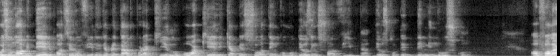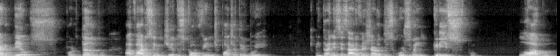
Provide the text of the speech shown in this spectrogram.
pois o nome dele pode ser ouvido e interpretado por aquilo ou aquele que a pessoa tem como Deus em sua vida, Deus com D, minúsculo. Ao falar Deus, portanto, há vários sentidos que o ouvinte pode atribuir. Então é necessário fechar o discurso em Cristo. Logo,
